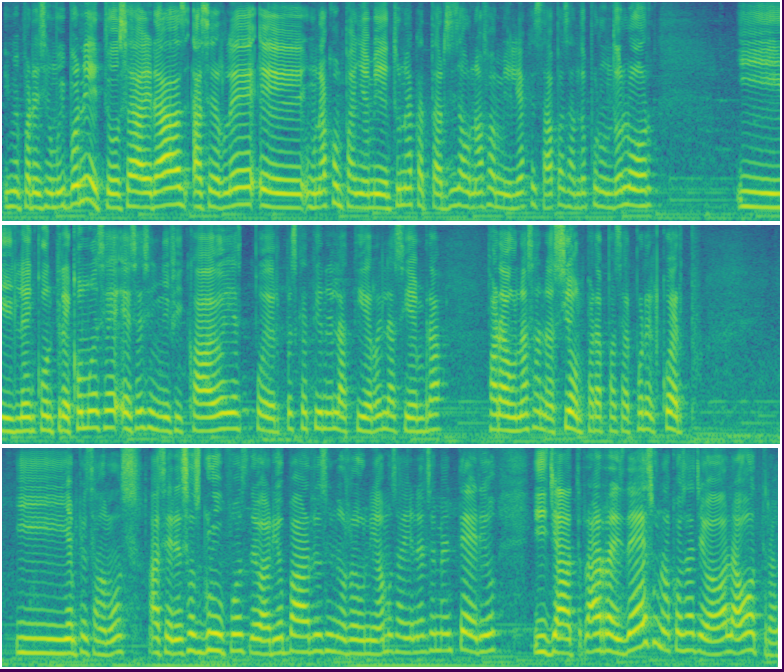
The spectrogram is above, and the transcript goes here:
y me pareció muy bonito, o sea, era hacerle eh, un acompañamiento, una catarsis a una familia que estaba pasando por un dolor y le encontré como ese, ese significado y ese poder pues, que tiene la tierra y la siembra para una sanación, para pasar por el cuerpo. Y empezamos a hacer esos grupos de varios barrios y nos reuníamos ahí en el cementerio y ya a raíz de eso una cosa llevaba a la otra.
